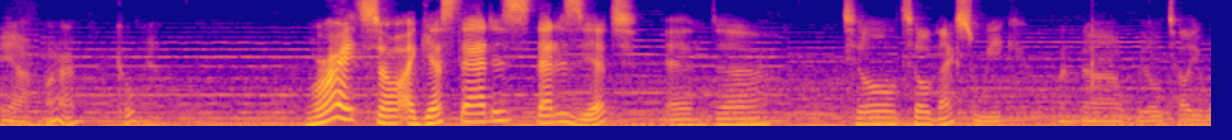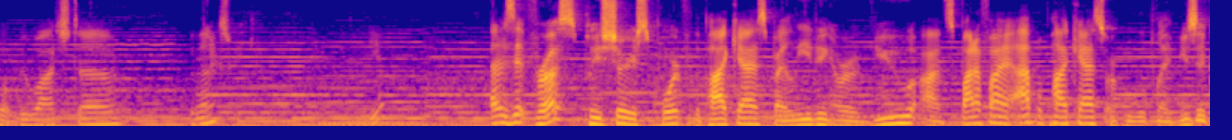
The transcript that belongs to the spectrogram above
Yeah. All right. Cool, man. All right. So I guess that is that is it. And uh, till till next week when uh, we'll tell you what we watched uh, for the next week. Yep. That is it for us. Please show your support for the podcast by leaving a review on Spotify, Apple Podcasts, or Google Play Music,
